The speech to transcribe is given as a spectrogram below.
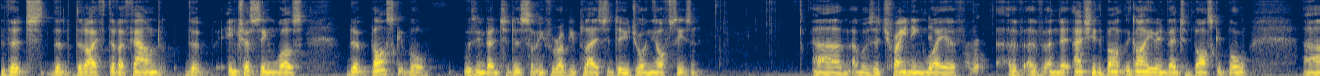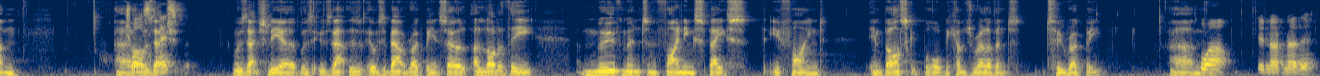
that that, that I that I found that interesting was that basketball was invented as something for rugby players to do during the off season. Um, and was a training way of, of, of and actually the, the guy who invented basketball um, uh, was, actually, was actually uh, was it was about it was about rugby, and so a lot of the movement and finding space that you find in basketball becomes relevant to rugby. Um, wow, did not know that.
